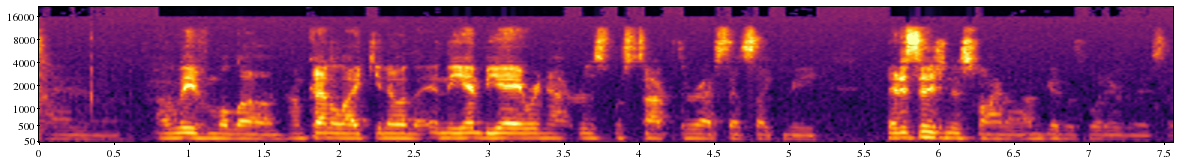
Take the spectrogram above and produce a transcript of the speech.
I'll, uh, I'll leave them alone. I'm kind of like you know in the in the NBA we're not really supposed to talk to the refs. That's like me. Their decision is final. I'm good with whatever they say.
